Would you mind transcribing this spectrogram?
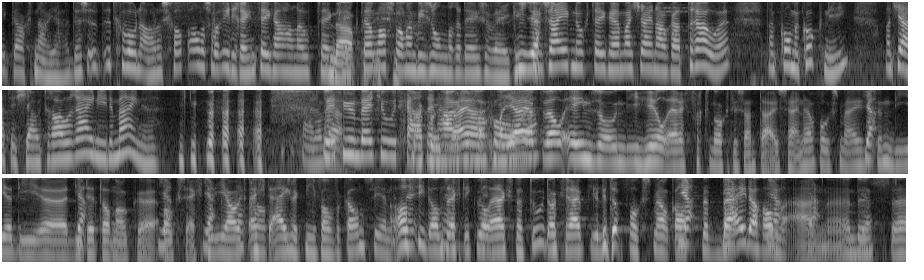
ik dacht, nou ja, dus het, het gewone ouderschap. Alles waar iedereen tegenaan loopt, denk nou, ik. Dat was wel een bijzondere deze week. Ja. Toen zei ik nog tegen hem, als jij nou gaat trouwen, dan kom ik ook niet. Want ja, het is jouw trouwerij, niet de mijne. nou, dan weet ja. u een beetje hoe het gaat goed, in huizen maar, van Goor. Maar jij hè? hebt wel één zoon die heel erg verknocht is aan thuis zijn. Hè? Volgens mij is het een dier die, uh, die dit dan ook, uh, Ja. ook zegt. Die houdt echt klopt. eigenlijk niet van vakantie. En als Nee, hij dan nee, zegt ik wil nee. ergens naartoe, dan grijpen jullie dat volgens mij ook altijd met beide handen aan. Uh, dus uh,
